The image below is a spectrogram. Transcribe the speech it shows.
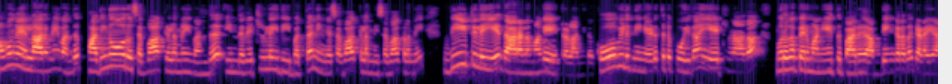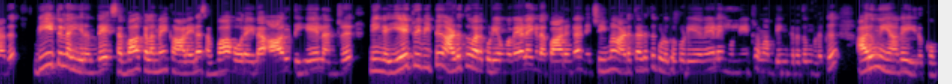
அவங்க எல்லாருமே வந்து பதினோரு செவ்வாய்க்கிழமை வந்து இந்த வெற்றிலை தீபத்தை நீங்க செவ்வாய்க்கிழமை செவ்வாய்க்கிழமை வீட்டிலேயே தாராளமாக ஏற்றலாம். இந்த கோவிலுக்கு நீங்க எடுத்துட்டு போய் தான் ஏற்றினாதான் முருகப்பெருமான் ஏத்துப்பாரு அப்படிங்கறது கிடையாது. வீட்டுல இருந்தே செவ்வாய்க்கிழமை காலையில செவ்வாய் ஹோரையில ஆறு டு ஏழு அன்று நீங்க ஏற்றி விட்டு அடுத்து வரக்கூடிய உங்க வேலைகளை பாருங்க. நிச்சயமா அடுத்தடுத்து கொடுக்கக்கூடிய வேலை முன்னேற்றம் அப்படிங்கிறது உங்களுக்கு அருமையாக இருக்கும்.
